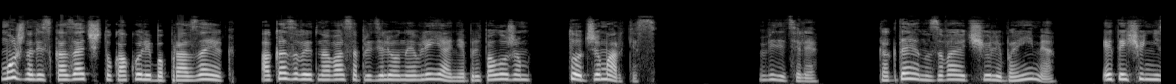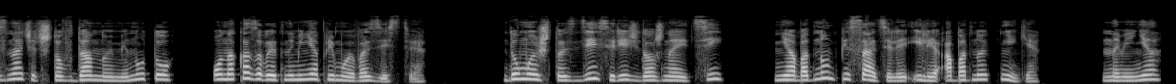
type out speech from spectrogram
Можно ли сказать, что какой-либо прозаик оказывает на вас определенное влияние, предположим, тот же Маркес? Видите ли, когда я называю чье-либо имя, это еще не значит, что в данную минуту он оказывает на меня прямое воздействие. Думаю, что здесь речь должна идти не об одном писателе или об одной книге. На меня,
